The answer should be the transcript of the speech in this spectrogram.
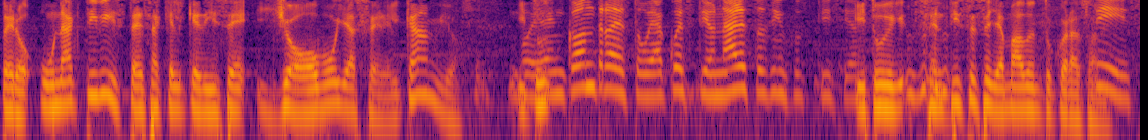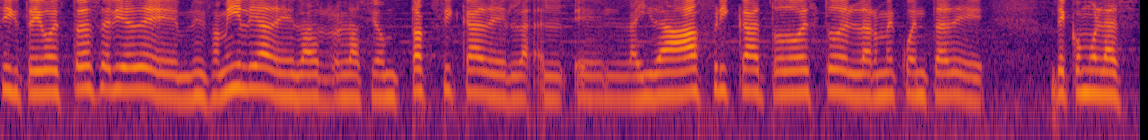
Pero un activista es aquel que dice, yo voy a hacer el cambio. Y voy en contra de esto, voy a cuestionar estas injusticias. Y tú sentiste ese llamado en tu corazón. Sí, sí, te digo, esta serie de mi familia, de la relación tóxica, de la, la ida a África, todo esto del darme cuenta de, de cómo las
